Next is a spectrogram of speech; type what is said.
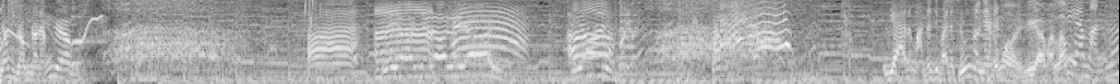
Dông rồng đà nẵng ghê không? À. Ly ơi nhanh lên ly ơi. Chị ơi. Cái gà nó mạnh đó chứ phải là sướng đâu nha. Đúng rồi cái gà mạnh lắm. Cái ra mạnh á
